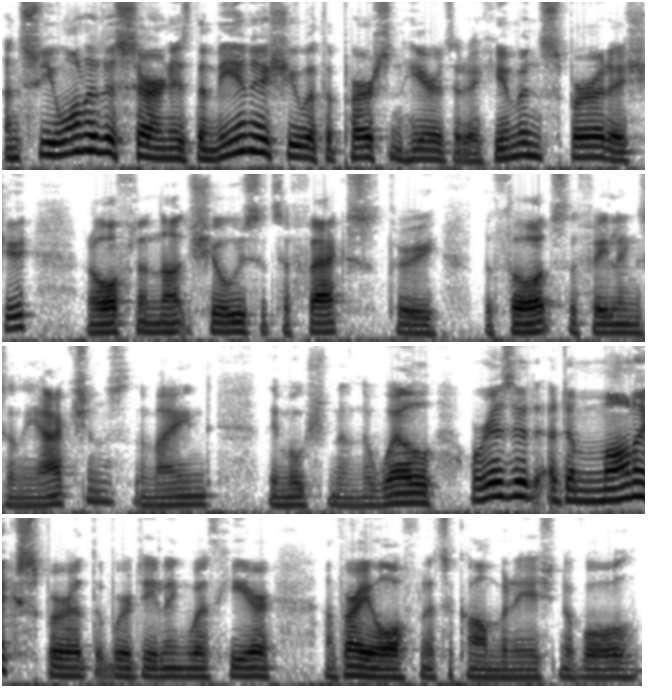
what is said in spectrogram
and so you want to discern is the main issue with the person here, is it a human spirit issue? And often that shows its effects through the thoughts, the feelings, and the actions, the mind, the emotion, and the will. Or is it a demonic spirit that we're dealing with here? And very often it's a combination of all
